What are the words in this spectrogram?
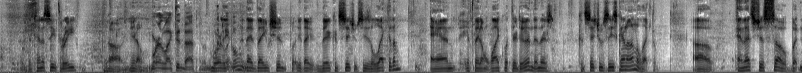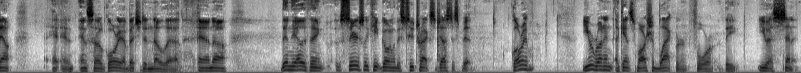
the Tennessee Three, uh, you know, We're elected by were the people. they, they should they their constituencies elected them, and if they don't like what they're doing, then there's constituencies can unelect them, uh, and that's just so. But now, and, and and so Gloria, I bet you didn't know that, and uh, then the other thing, seriously, keep going with this two tracks justice bit, Gloria. You're running against Marsha Blackburn for the U.S. Senate.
